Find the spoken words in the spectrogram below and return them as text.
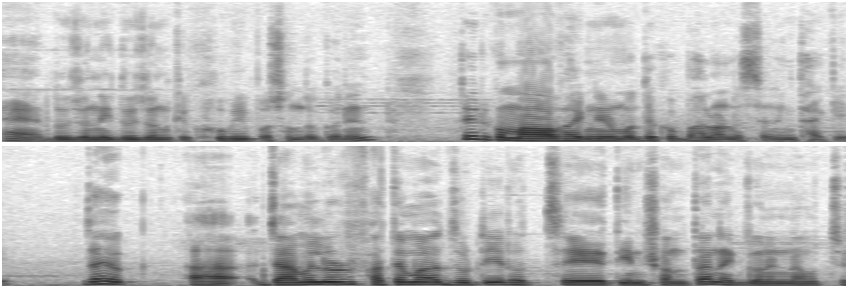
হ্যাঁ দুজনেই দুজনকে খুবই পছন্দ করেন। তো এরকম মামা ভাগ্নির মধ্যে খুব ভালো আন্ডারস্ট্যান্ডিং থাকে। যাই হোক জামিলুর ফাতেমা জুটির হচ্ছে তিন সন্তান, একজনের নাম হচ্ছে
